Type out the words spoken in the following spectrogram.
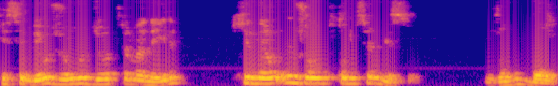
receber o jogo de outra maneira que não um jogo como serviço. Um jogo bom.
